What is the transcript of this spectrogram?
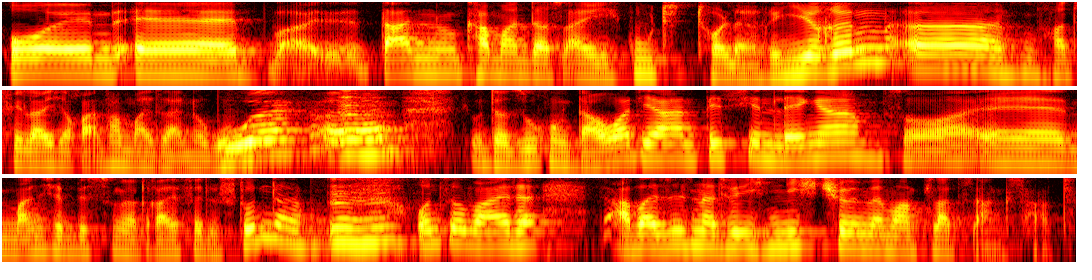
Und äh, dann kann man das eigentlich gut tolerieren, äh, hat vielleicht auch einfach mal seine Ruhe. Mhm. Die Untersuchung dauert ja ein bisschen länger, so äh, manche bis zu einer Dreiviertelstunde mhm. und so weiter. Aber es ist natürlich nicht schön, wenn man Platzangst hat.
